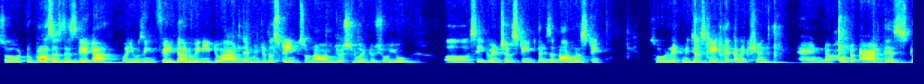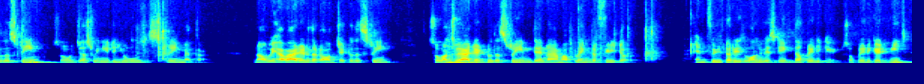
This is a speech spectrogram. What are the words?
So to process this data by using filter, we need to add them into the stream. So now I'm just going to show you a sequential stream. That is a normal stream. So let me just take the collection and how to add this to the stream. So just we need to use stream method. Now we have added that object to the stream. So once we add it to the stream, then I'm applying the filter and filter is always take the predicate. So predicate means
